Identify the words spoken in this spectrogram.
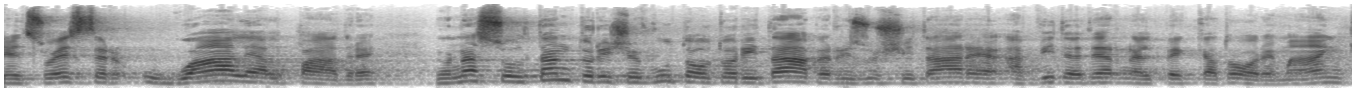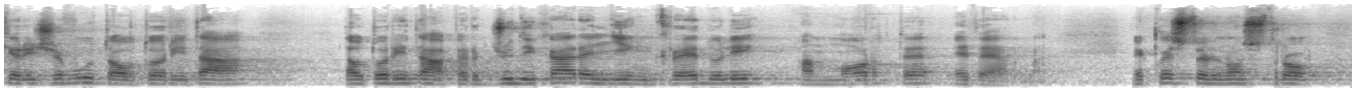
nel suo essere uguale al Padre, non ha soltanto ricevuto autorità per risuscitare a vita eterna il peccatore, ma ha anche ricevuto autorità, l'autorità per giudicare gli increduli a morte eterna. E questo è il nostro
